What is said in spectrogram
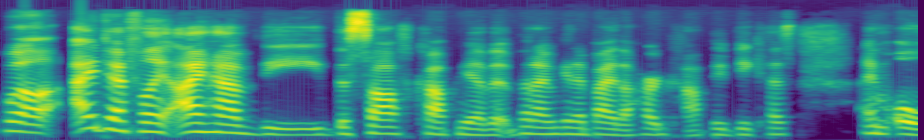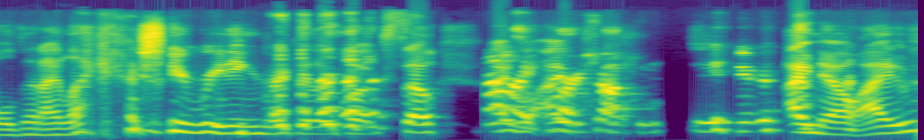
Well, I definitely I have the the soft copy of it, but I'm going to buy the hard copy because I'm old and I like actually reading regular books. So I, I like hard copies too. I know I,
